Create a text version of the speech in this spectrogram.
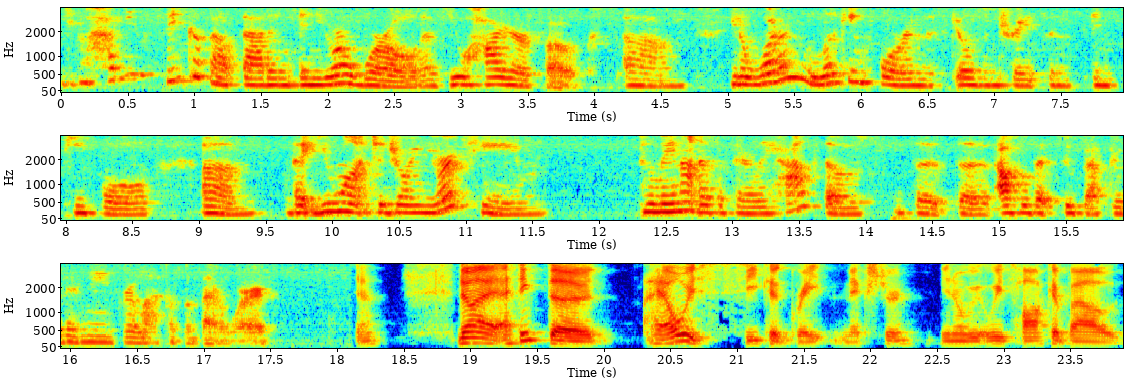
you know, how do you think about that in, in your world as you hire folks? Um, you know, what are you looking for in the skills and traits in, in people um, that you want to join your team who may not necessarily have those, the, the alphabet soup after their name, for lack of a better word? Yeah. No, I, I think the, I always seek a great mixture. You know, we, we talk about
